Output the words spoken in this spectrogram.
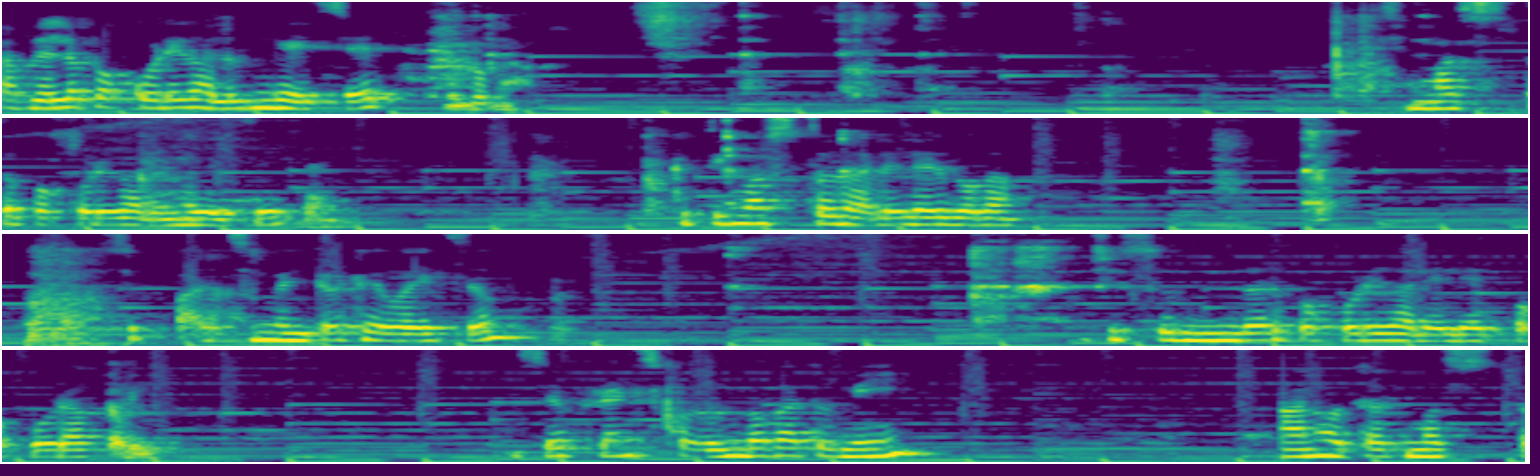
आपल्याला पकोडे घालून घ्यायचे आहेत. बघा. मस्त पकोडे घालून घ्यायचे किती मस्त झालेले आहे बघा. पाच मिनिटं ठेवायचं. असे सुंदर पकोडे झालेले आहेत पकोडा कढी असे फ्रेंड्स करून बघा तुम्ही. छान होतात मस्त.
